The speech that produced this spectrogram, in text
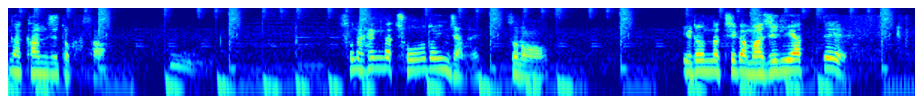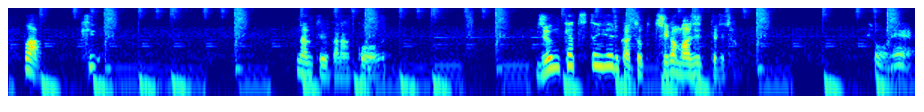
な感じとかさ、うん。その辺がちょうどいいんじゃない？その、いろんな血が混じり合って、まあ、きなんていうかな、こう、純血というよりかちょっと血が混じってるじゃん。そうね。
